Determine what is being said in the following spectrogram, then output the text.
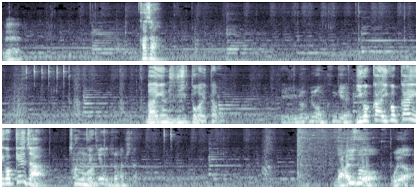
왜? 가자. 나에겐 중식도가 있다고. 이런 이런 큰게 이거 까 이거 까 이거 깨자. 창문. 깨고 들어갑시다 nice 뭐야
